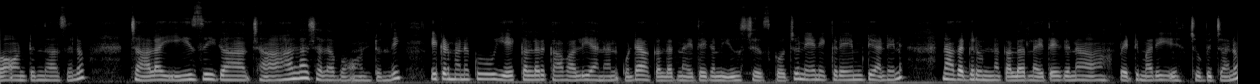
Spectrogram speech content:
బాగుంటుందో అసలు. చాలా ఈజీగా చాలా చాలా బాగుంటుంది. ఇక్కడ మనకు ఏ కలర్ కావాలి అని అనుకుంటే అనుకుంటే ఆ కలర్ని అయితే కనుక యూజ్ చేసుకోవచ్చు. నేను ఇక్కడ ఏంటి అంటే నా దగ్గర ఉన్న కలర్లు అయితే కనుక పెట్టి మరీ చూపించాను.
